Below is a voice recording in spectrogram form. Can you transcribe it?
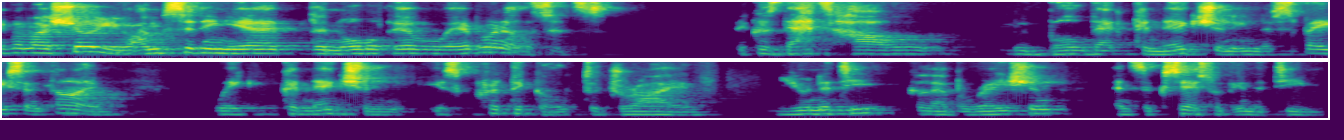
if I might show you, I'm sitting here at the normal table where everyone else sits, because that's how we build that connection in the space and time, where connection is critical to drive unity, collaboration, and success within the team.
